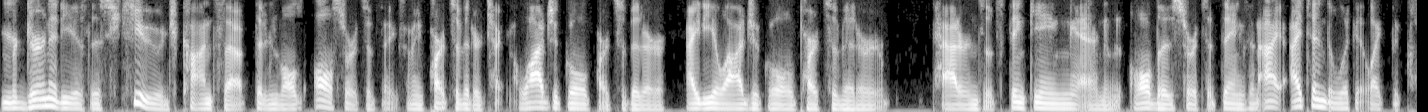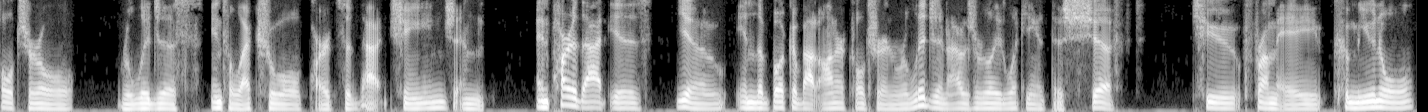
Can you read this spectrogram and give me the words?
modernity is this huge concept that involves all sorts of things. I mean, parts of it are technological, parts of it are ideological, parts of it are patterns of thinking and all those sorts of things. And I, I tend to look at like the cultural, religious, intellectual parts of that change. And and part of that is you know, in the book about honor culture and religion, I was really looking at this shift to from a communal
